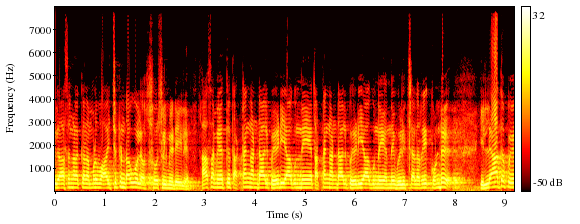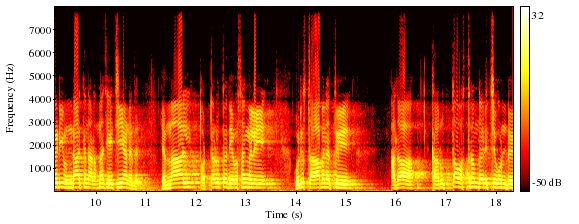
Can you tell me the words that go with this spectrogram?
വികാസങ്ങളൊക്കെ നമ്മൾ വായിച്ചിട്ടുണ്ടാവുമല്ലോ സോഷ്യൽ മീഡിയയിൽ. ആ സമയത്ത് തട്ടം കണ്ടാൽ പേടിയാകുന്നേ തട്ടം കണ്ടാൽ പേടിയാകുന്നേ എന്ന് വിളിച്ചലറിക്കൊണ്ട് ഇല്ലാത്ത പേടി ഉണ്ടാക്കി നടന്ന ചേച്ചിയാണിത്. എന്നാൽ തൊട്ടടുത്ത ദിവസങ്ങളിൽ ഒരു സ്ഥാപനത്തിൽ അതാ കറുത്ത വസ്ത്രം ധരിച്ചുകൊണ്ട്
